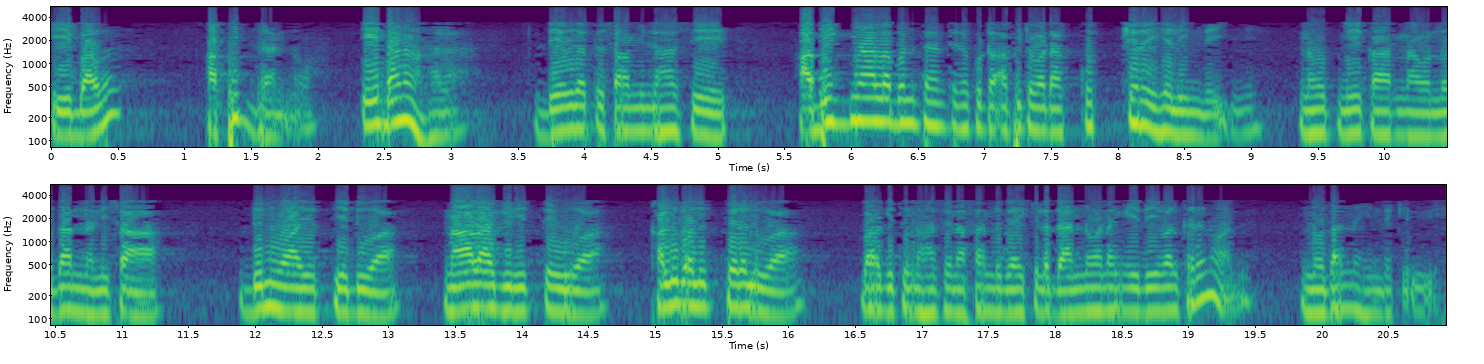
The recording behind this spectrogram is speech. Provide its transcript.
ඒ බව අපිත් දන්නවා. ඒ බණ අහලා දේවදත්ත ස්වාමීන් වහන්සේ අභිඥා ලබන තැනට එනකොට අපිට වඩා කොච්චර ඉහළින්ද ඉන්නේ. නමුත් මේ කාරණාව නොදන්න නිසා දිනුවායුත් යෙදුවා, නාලාගිරිත් එව්වා, කළුබලුත් පෙරළුවා. භාග්‍යතුන් වහන්සේ නසන්න බෑ කියලා දන්නවනම් ඒ දේවල් කරනවද? නොදන්න හින්දා කිව්වේ.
